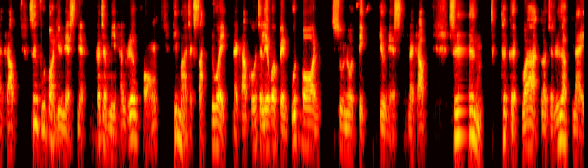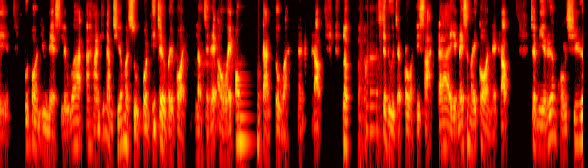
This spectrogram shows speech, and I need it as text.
นะครับซึ่ง foodborne illness เนี่ยก็จะมีทั้งเรื่องของที่มาจากสัตว์ด้วยนะครับเขาจะเรียกว่าเป็น foodborne zoonotic illness นะครับซึ่งถ้าเกิดว่าเราจะเลือกใน ฟุตบอลยูเนสหรือว่าอาหารที่นำเชื้อมาสู่คนที่เจอบ่อยๆ เราจะได้เอาไว้ป้องกันตัวนะครับ เราก็จะดูจากประวัติศาสตร์ได้อย่างในสมัยก่อนนะครับ จะมีเรื่องของเชื้อ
